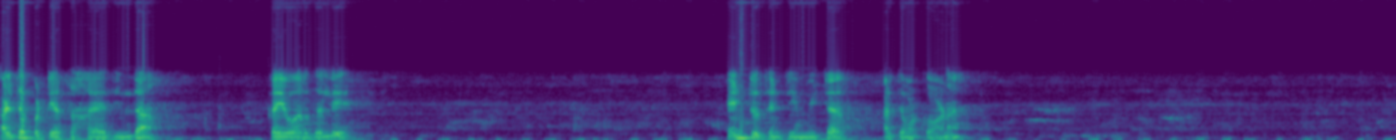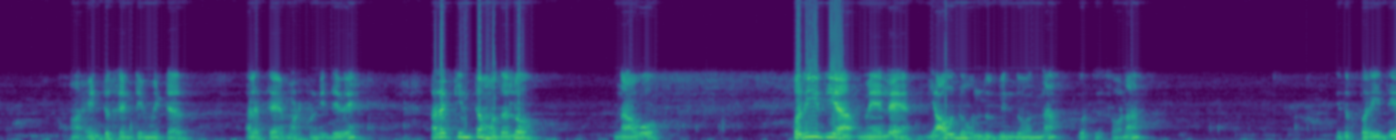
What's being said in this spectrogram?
ಅಳತೆಪಟ್ಟಿಯ ಸಹಾಯದಿಂದ ಕೈವಾರದಲ್ಲಿ ಎಂಟು ಸೆಂಟಿಮೀಟರ್ ಅಳತೆ ಮಾಡ್ಕೊಳ್ಳೋಣ ಆ, ಎಂಟು ಸೆಂಟಿಮೀಟರ್ ಅಳತೆ ಮಾಡಿಕೊಂಡಿದ್ದೇವೆ. ಅದಕ್ಕಿಂತ ಮೊದಲು ನಾವು ಪರಿಧಿಯ ಮೇಲೆ ಯಾವುದೋ ಒಂದು ಬಿಂದುವನ್ನು ಗುರುತಿಸೋಣ. ಇದು ಪರಿಧಿ,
